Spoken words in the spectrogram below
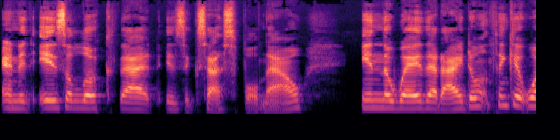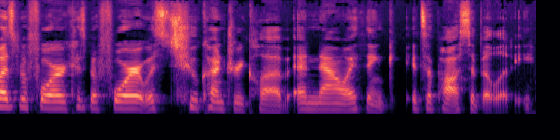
And it is a look that is accessible now in the way that I don't think it was before, because before it was too country club. And now I think it's a possibility.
